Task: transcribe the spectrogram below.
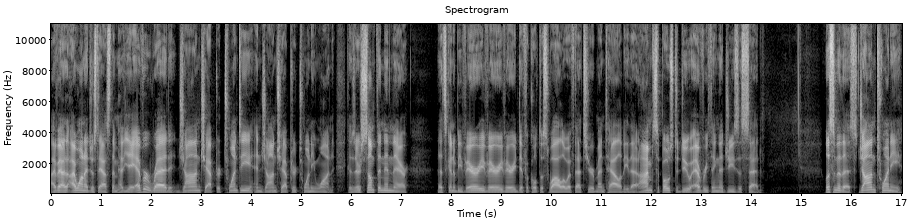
I've I want to just ask them, have you ever read John chapter 20 and John chapter 21? Because there's something in there that's going to be very, very, very difficult to swallow if that's your mentality that I'm supposed to do everything that Jesus said. Listen to this John 20,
